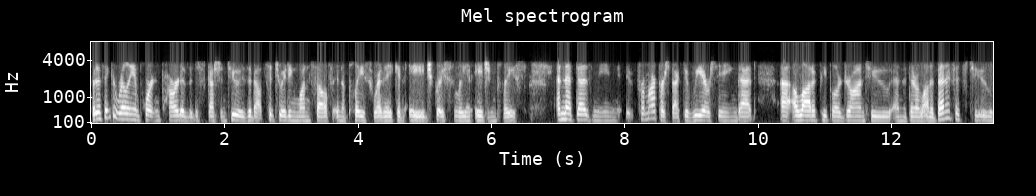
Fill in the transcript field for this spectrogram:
But I think a really important part of the discussion too is about situating oneself in a place where they can age gracefully and age in place. And that does mean, from our perspective, we are seeing that uh, a lot of people are drawn to and that there are a lot of benefits to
